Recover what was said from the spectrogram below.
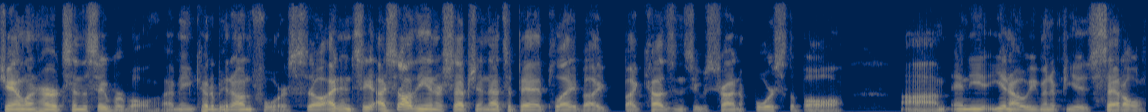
Jalen Hurts in the Super Bowl. I mean, could have been unforced. So I didn't see. I saw the interception. That's a bad play by by Cousins. He was trying to force the ball. Um, and you, you know, even if you settle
